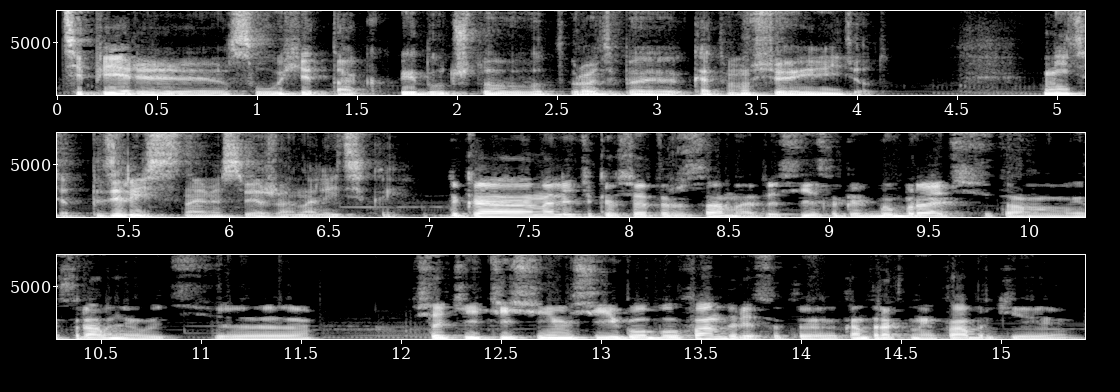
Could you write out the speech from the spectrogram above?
теперь слухи так идут, что вот вроде бы к этому все и идет. Митя, поделись с нами свежей аналитикой. Такая аналитика вся та же самая. То есть, если как бы брать там и сравнивать э, всякие TCMC и Global Foundries, это контрактные фабрики,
